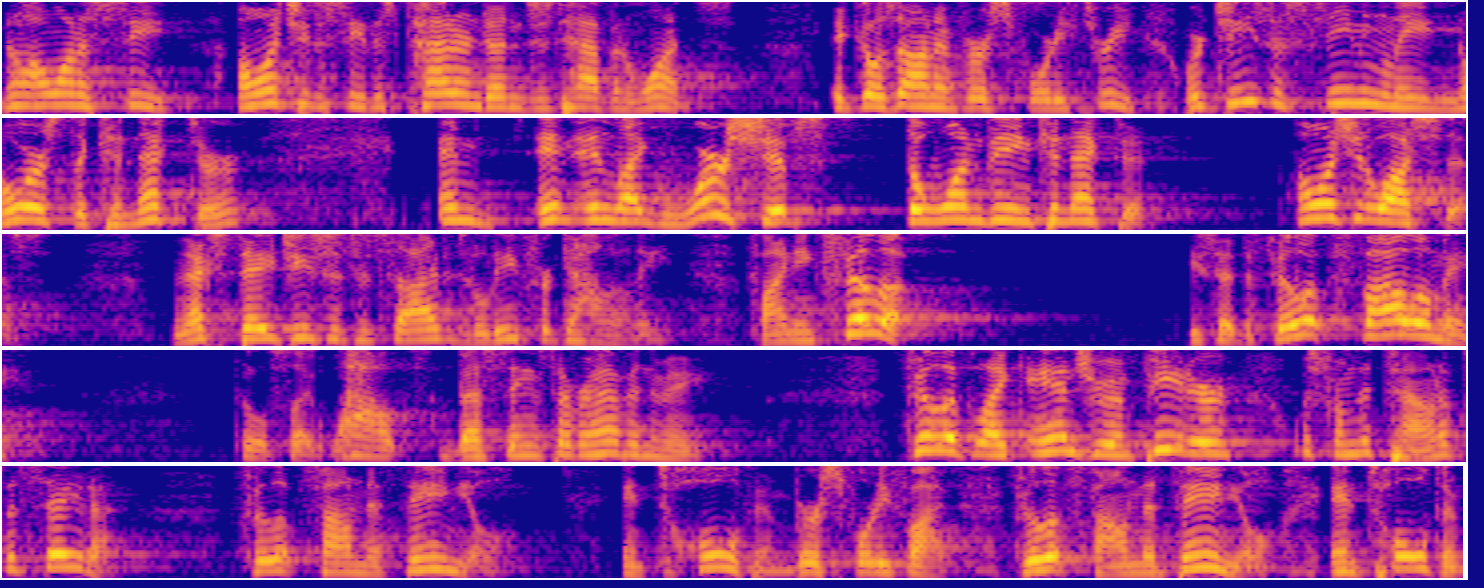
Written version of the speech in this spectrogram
No, I want to see, I want you to see this pattern doesn't just happen once. It goes on in verse 43, where Jesus seemingly ignores the connector and, and, and like worships the one being connected. I want you to watch this. The next day, Jesus decided to leave for Galilee, finding Philip. He said to Philip, Follow me. Philip's like, Wow, it's the best thing that's ever happened to me. Philip, like Andrew and Peter, was from the town of Bethsaida. Philip found Nathanael and told him, verse 45, Philip found Nathanael and told him,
